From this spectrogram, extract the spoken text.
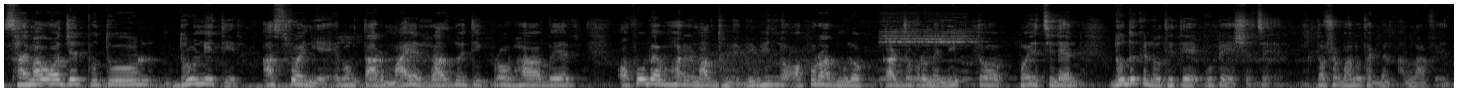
সাইমা ওয়াজেদ পুতুল দুর্নীতির আশ্রয় নিয়ে এবং তার মায়ের রাজনৈতিক প্রভাবের অপব্যবহারের মাধ্যমে বিভিন্ন অপরাধমূলক কার্যক্রমে লিপ্ত হয়েছিলেন দুদকের নথিতে উঠে এসেছে। দর্শক, ভালো থাকবেন। আল্লাহ হাফেজ।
